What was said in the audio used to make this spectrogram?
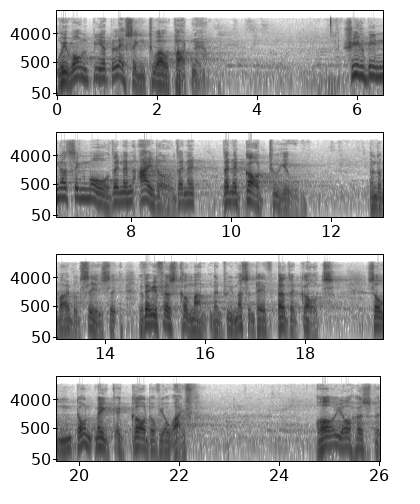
we won't be a blessing to our partner. She'll be nothing more than an idol, than a, than a God to you. And the Bible says that the very first commandment, we mustn't have other gods. So don't make a God of your wife or your husband.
